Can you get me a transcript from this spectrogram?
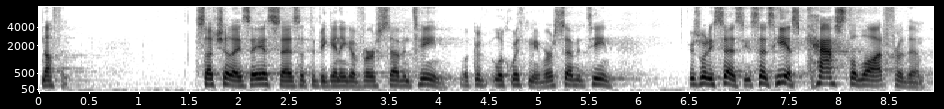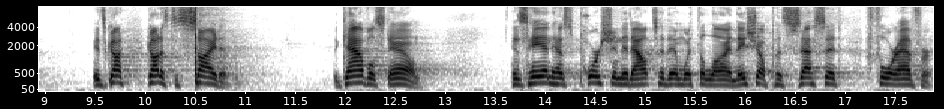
Nothing. Such that Isaiah says at the beginning of verse 17. Look, look with me, verse 17. Here's what he says He says, He has cast the lot for them. It's God, God has decided. The gavel's down. His hand has portioned it out to them with the line. They shall possess it forever.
